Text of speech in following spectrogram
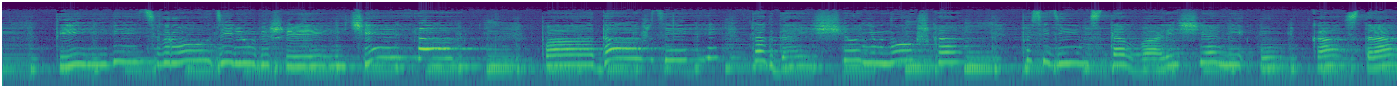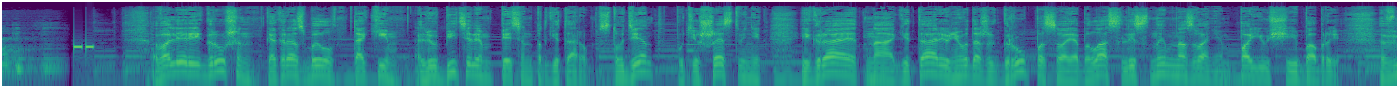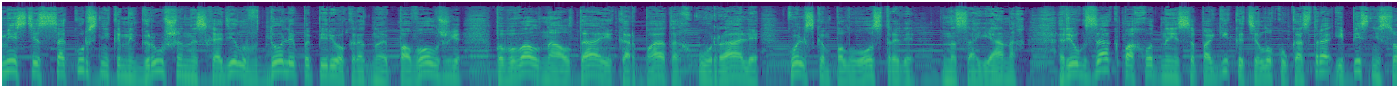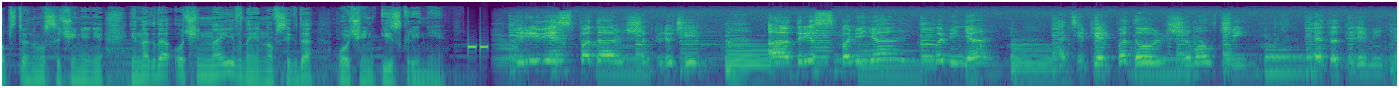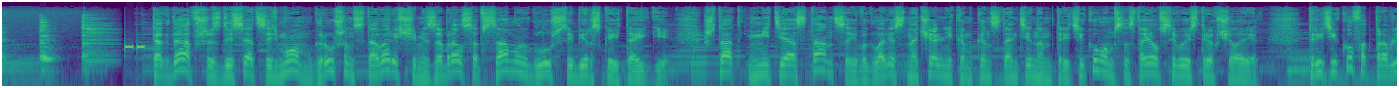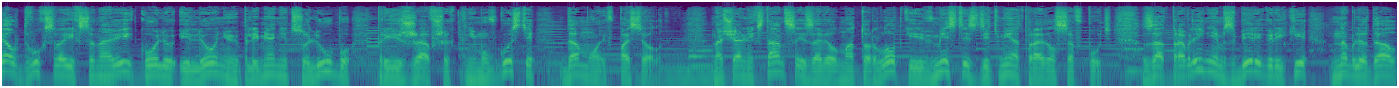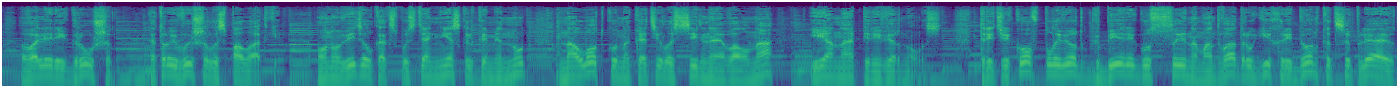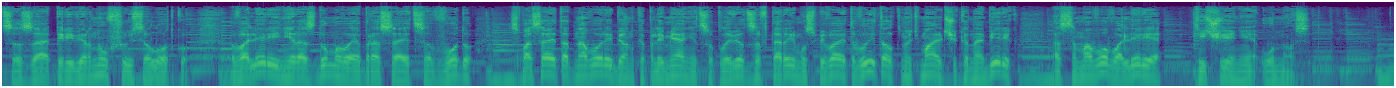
Ты ведь вроде любишь вечера, Подожди, тогда еще немножко Посидим с товарищами у костра. Валерий Грушин как раз был таким любителем песен под гитару. Студент, путешественник, играет на гитаре. У него даже группа своя была с лесным названием «Поющие бобры». Вместе с сокурсниками Грушин исходил вдоль и поперек родной Поволжье, побывал на Алтае, Карпатах, Урале, Кольском полуострове, на Саянах. Рюкзак, походные сапоги, котелок у костра и песни собственного сочинения. Иногда очень наивные, но всегда очень искренние. Перевесь подальше ключи, адрес поменяй, поменяй, а теперь подольше молчи, это для меня. Тогда, в 67-м, Грушин с товарищами забрался в самую глушь сибирской тайги. Штат метеостанции во главе с начальником Константином Третьяковым состоял всего из трех человек. Третьяков отправлял двух своих сыновей, Колю и Леню, и племянницу Любу, приезжавших к нему в гости, домой, в поселок. Начальник станции завел мотор лодки и вместе с детьми отправился в путь. За отправлением с берега реки наблюдал Валерий Грушин, который вышел из палатки – он увидел, как спустя несколько минут на лодку накатилась сильная волна, и она перевернулась. Третьяков плывет к берегу с сыном, а два других ребенка цепляются за перевернувшуюся лодку. Валерий, не раздумывая, бросается в воду, спасает одного ребенка, племянницу, плывет за вторым, успевает вытолкнуть мальчика на берег, а самого Валерия течение уносит.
